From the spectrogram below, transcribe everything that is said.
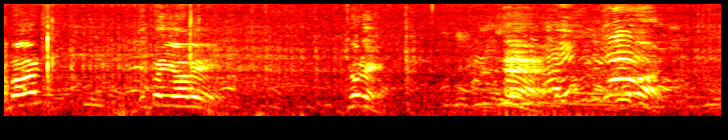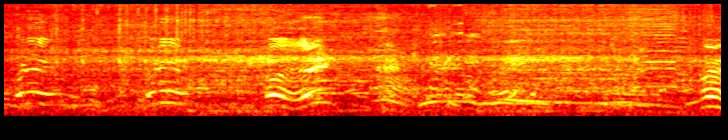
আবার দিকবাজি হবে জোরে। হ্যাঁ এই এই,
